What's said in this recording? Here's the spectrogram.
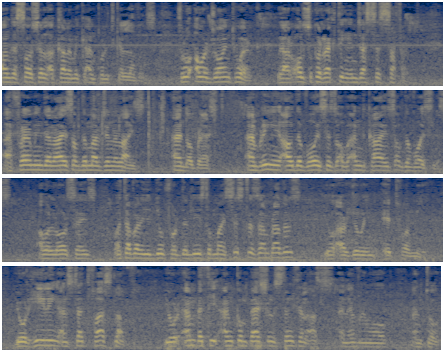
on the social, economic, and political levels. Through our joint work, we are also correcting injustice suffered, affirming the rights of the marginalized and oppressed, and bringing out the voices of and cries of the voiceless. Our Lord says, Whatever you do for the least of my sisters and brothers, you are doing it for me. Your healing and steadfast love, your empathy and compassion strengthen us in every walk and talk.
